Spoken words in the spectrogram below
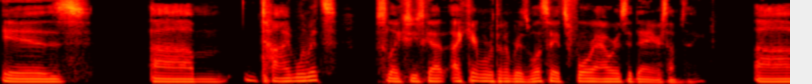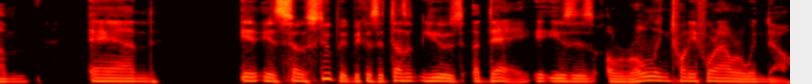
is um, time limits. So like she's got I can't remember what the number is. Let's say it's four hours a day or something. Um, and it is so stupid because it doesn't use a day; it uses a rolling twenty-four hour window.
